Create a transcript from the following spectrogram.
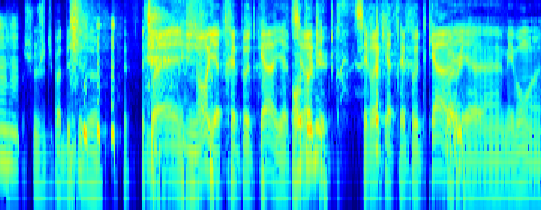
Mhm. Je, je dis pas de bêtises. euh. Ouais. Non, il y a très peu de cas. Reconnu. C'est vrai qu'il y a très peu de cas, Bah oui. euh, mais bon. euh,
